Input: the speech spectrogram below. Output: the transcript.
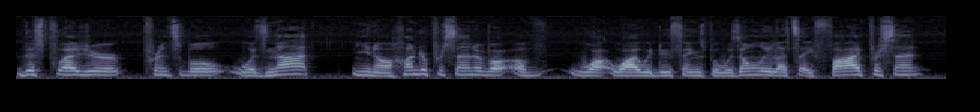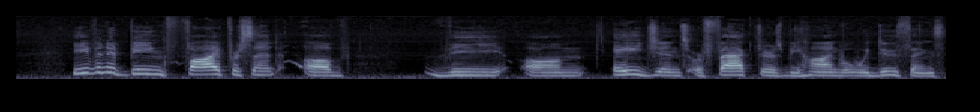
this pleasure principle was not, you know, 100% of, of why we do things, but was only, let's say, 5%, even it being 5% of the um, agents or factors behind what we do things,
